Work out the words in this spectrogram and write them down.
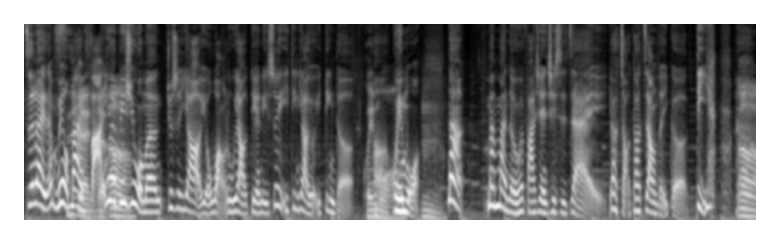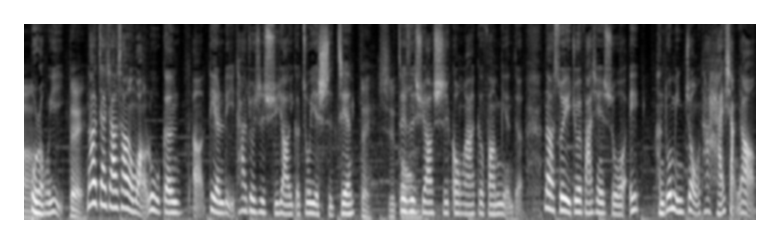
之类的没有办法，因为必须我们就是要有网络，要有电力，所以一定要有一定的规模。规、呃、模，嗯，那。慢慢的，我会发现，其实，在要找到这样的一个地，嗯，不容易。对，那再加上网络跟呃电力，它就是需要一个作业时间。对，这是需要施工啊，各方面的。那所以就会发现说，哎、欸，很多民众他还想要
